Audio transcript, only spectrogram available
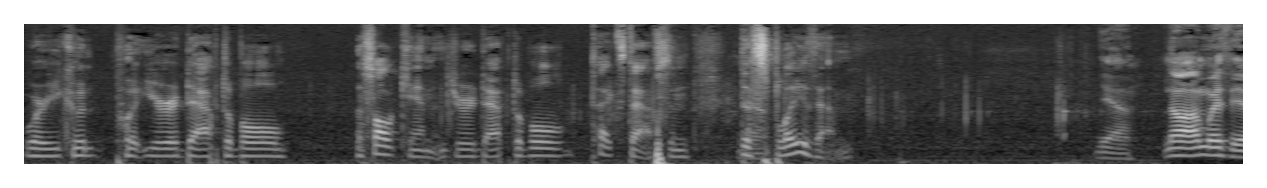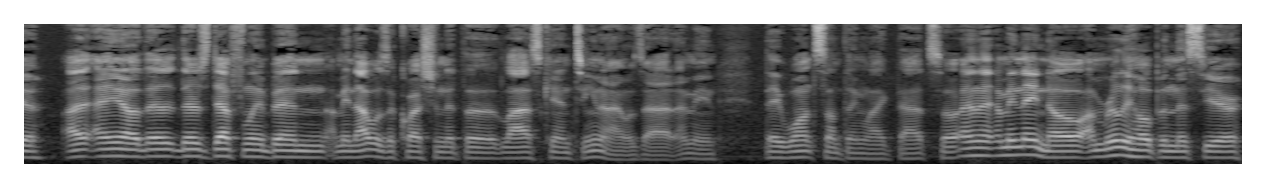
where you could put your adaptable assault cannons, your adaptable tech staffs, and display them. Yeah. No, I'm with you. I, I you know there, there's definitely been. I mean, that was a question at the last cantina I was at. I mean, they want something like that. So, and I mean, they know. I'm really hoping this year.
